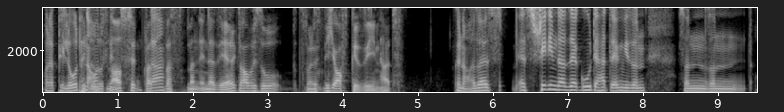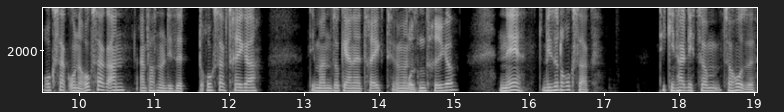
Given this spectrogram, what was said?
Oder Piloten-Outfit. Piloten was, was man in der Serie, glaube ich, so zumindest nicht oft gesehen hat. Genau, also es, es steht ihm da sehr gut. Er hat irgendwie so einen so einen, so einen Rucksack ohne Rucksack an. Einfach nur diese Rucksackträger die man so gerne trägt. Wenn man, Hosenträger? Nee, wie so ein Rucksack. Die gehen halt nicht zur, zur Hose.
